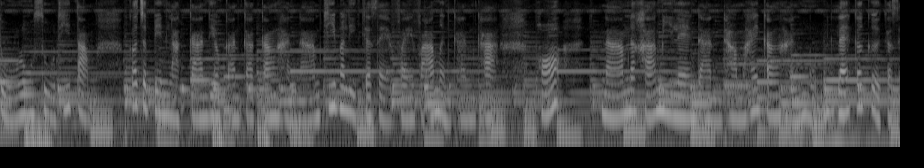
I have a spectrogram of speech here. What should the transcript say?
สูงลงสู่ที่ต่ำก็จะเป็นหลักการเดียวกันกับกังหันน้ำที่ผลิตกระแสไฟฟ้าเหมือนกันค่ะ เพราะน้ำนะคะมีแรงดันทำให้กังหันหมุน และก็เกิดกระแส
